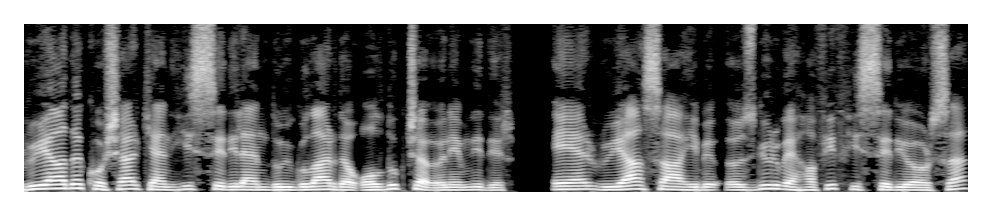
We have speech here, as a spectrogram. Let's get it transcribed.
Rüyada koşarken hissedilen duygular da oldukça önemlidir. Eğer rüya sahibi özgür ve hafif hissediyorsa,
